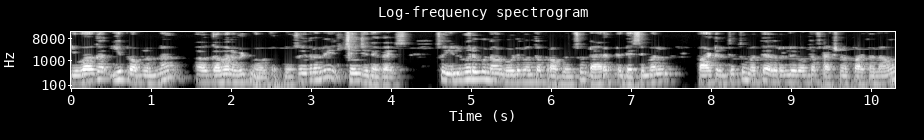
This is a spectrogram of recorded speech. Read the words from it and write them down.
ಇವಾಗ ಈ ಪ್ರಾಬ್ಲಮ್ನ ಗಮನವಿಟ್ಟು ನೋಡಬೇಕು ಸೊ ಇದರಲ್ಲಿ ಚೇಂಜ್ ಇದೆ ಗೈಸ್ ಸೊ ಇಲ್ಲಿವರೆಗೂ ನಾವು ನೋಡಿರುವಂಥ ಪ್ರಾಬ್ಲಮ್ಸು ಡೈರೆಕ್ಟ್ ಡೆಸಿಮಲ್ ಪಾರ್ಟ್ ಇರ್ತಿತ್ತು ಮತ್ತು ಅದರಲ್ಲಿರುವಂಥ ಫ್ರ್ಯಾಕ್ಷನಲ್ ಪಾರ್ಟ್ನ ನಾವು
